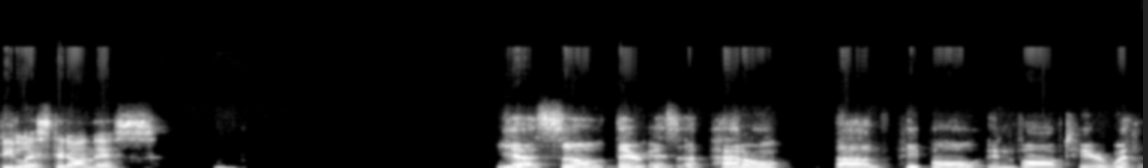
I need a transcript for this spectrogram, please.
be listed on this? Yeah, so there is a panel of people involved here with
